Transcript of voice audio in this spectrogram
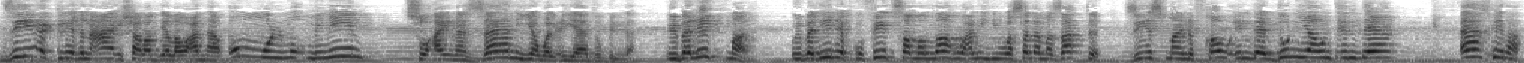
Sie erklären Aisha radiallahu anha, Ummul Mu'minin, zu einer Zaniya wal billah. Überlegt mal, über die der Prophet sallallahu alaihi wasallam sagte, sie ist meine Frau in der Dunya und in der Akhira.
